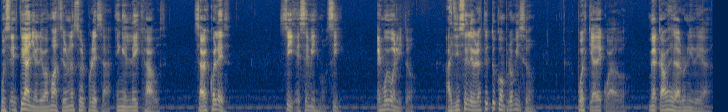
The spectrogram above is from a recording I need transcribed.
Pues este año le vamos a hacer una sorpresa en el Lake House. ¿Sabes cuál es? Sí, ese mismo, sí. Es muy bonito. Allí celebraste tu compromiso. Pues qué adecuado. Me acabas de dar una idea.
